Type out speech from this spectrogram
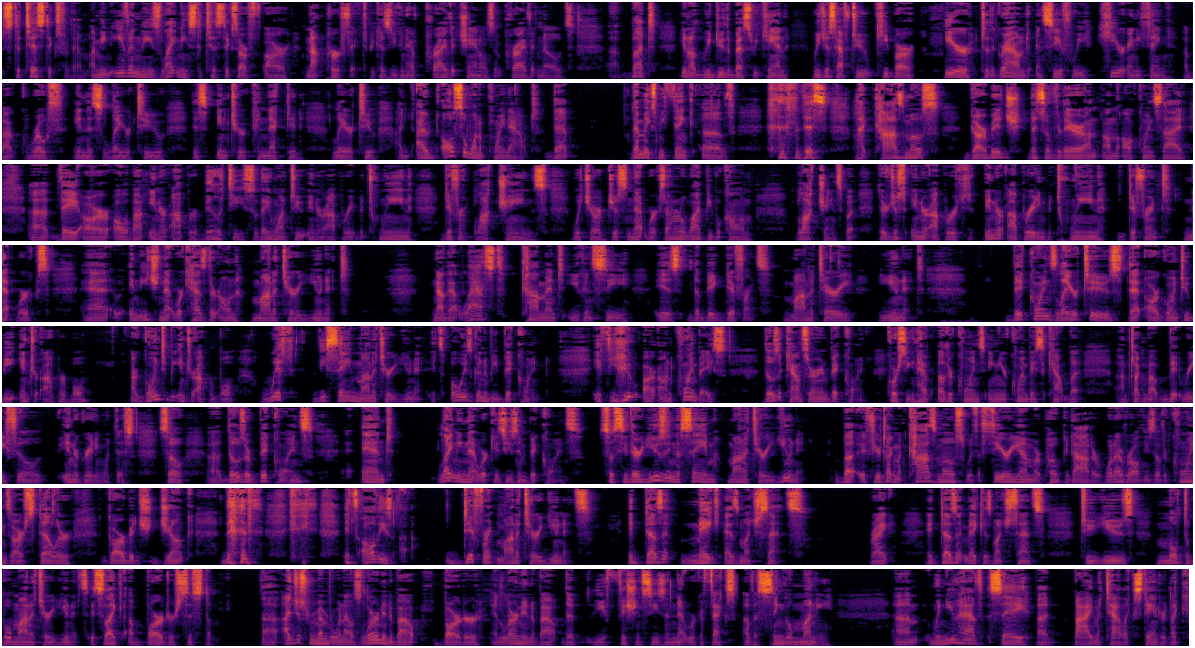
statistics for them. I mean, even these lightning statistics are, are not perfect because you can have private channels and private nodes. Uh, but, you know, we do the best we can. We just have to keep our ear to the ground and see if we hear anything about growth in this layer two, this interconnected layer two. I, I would also want to point out that that makes me think of this like Cosmos garbage that's over there on, on the altcoin side. Uh, they are all about interoperability. So they want to interoperate between different blockchains, which are just networks. I don't know why people call them blockchains, but they're just interoper- interoperating between different networks and, and each network has their own monetary unit. Now that last comment you can see is the big difference. Monetary unit. Bitcoin's layer twos that are going to be interoperable are going to be interoperable with the same monetary unit. It's always going to be Bitcoin. If you are on Coinbase, those accounts are in Bitcoin. Of course, you can have other coins in your Coinbase account, but I'm talking about Bitrefill integrating with this. So uh, those are Bitcoins, and Lightning Network is using Bitcoins. So see, they're using the same monetary unit. But if you're talking about Cosmos with Ethereum or Polkadot or whatever all these other coins are, Stellar, garbage, junk, then it's all these uh, different monetary units. It doesn't make as much sense, right? It doesn't make as much sense to use multiple monetary units. It's like a barter system uh, I just remember when I was learning about barter and learning about the, the efficiencies and network effects of a single money. Um, when you have, say, a bimetallic standard, like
